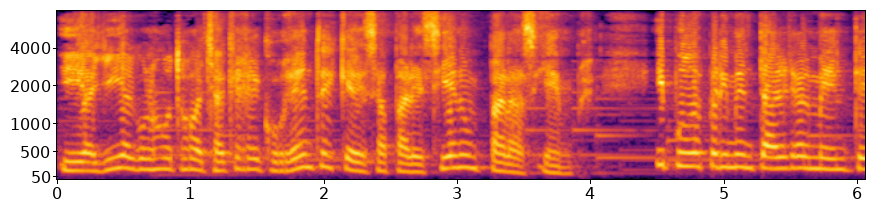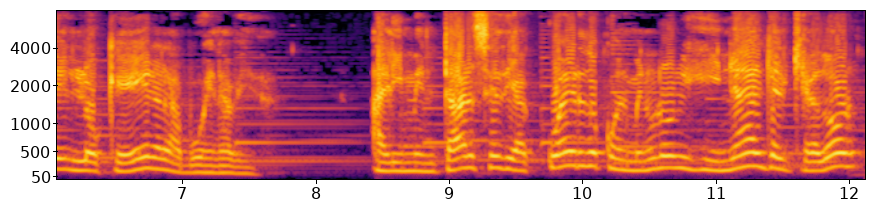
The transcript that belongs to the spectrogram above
y allí algunos otros achaques recurrentes que desaparecieron para siempre y pudo experimentar realmente lo que era la buena vida. Alimentarse de acuerdo con el menú original del Creador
